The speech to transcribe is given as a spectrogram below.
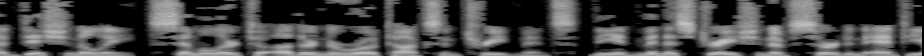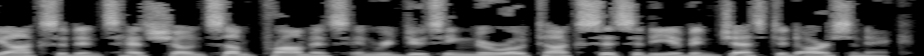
Additionally, similar to other neurotoxin treatments, the administration of certain antioxidants has shown some promise in reducing neurotoxicity of ingested arsenic.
